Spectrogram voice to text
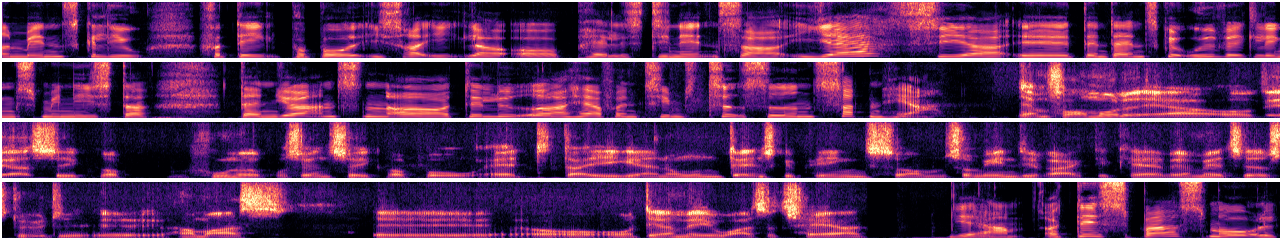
3.100 menneskeliv, fordelt på både israeler og palæstinenser? Ja, siger øh, den danske udviklingsminister Dan Jørgensen, og det lyder her for en times tid siden sådan her. Jamen formålet er at være sikre 100% sikre på, at der ikke er nogen danske penge, som, som indirekte kan være med til at støtte øh, Hamas øh, og, og dermed jo altså terror. Ja, og det spørgsmål,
